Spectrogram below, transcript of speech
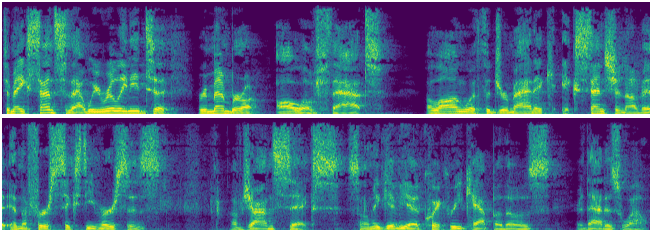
To make sense of that, we really need to remember all of that, along with the dramatic extension of it in the first 60 verses of John 6. So let me give you a quick recap of those, or that as well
